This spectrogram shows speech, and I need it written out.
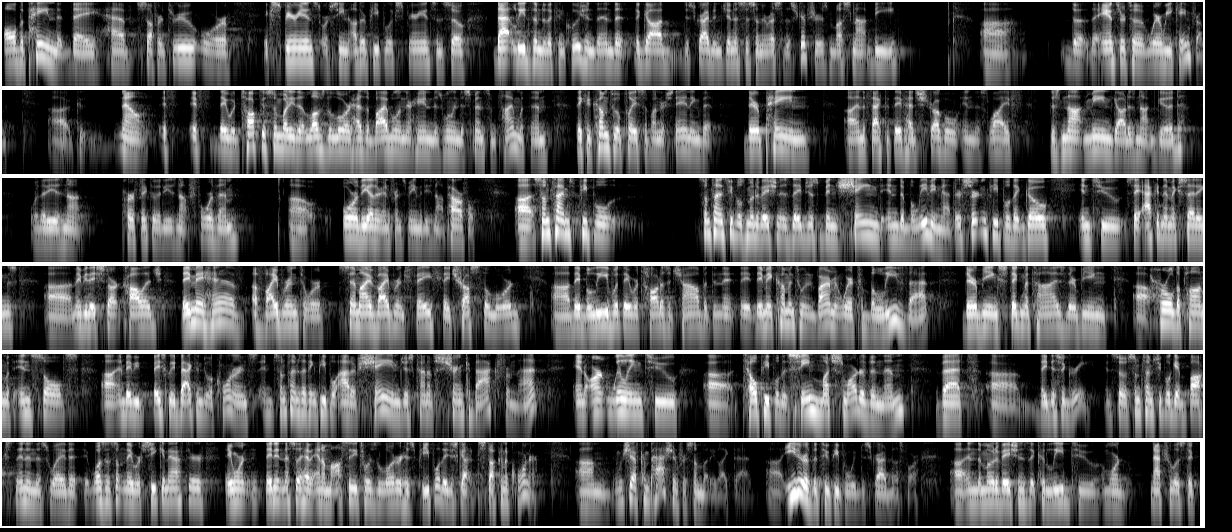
all the pain that they have suffered through or experienced or seen other people experience. And so that leads them to the conclusion then that the God described in Genesis and the rest of the scriptures must not be uh, the, the answer to where we came from. Uh, now, if, if they would talk to somebody that loves the Lord, has a Bible in their hand, and is willing to spend some time with them, they could come to a place of understanding that their pain uh, and the fact that they've had struggle in this life does not mean God is not good or that He is not perfect or that He is not for them, uh, or the other inference being that He's not powerful. Uh, sometimes people Sometimes people's motivation is they've just been shamed into believing that. There's certain people that go into, say, academic settings. Uh, maybe they start college. They may have a vibrant or semi vibrant faith. They trust the Lord. Uh, they believe what they were taught as a child, but then they, they, they, may come into an environment where to believe that, they're being stigmatized, they're being uh, hurled upon with insults, uh, and maybe basically backed into a corner. And, and sometimes I think people, out of shame, just kind of shrink back from that and aren't willing to uh, tell people that seem much smarter than them that uh, they disagree. And so sometimes people get boxed in in this way that it wasn't something they were seeking after. They weren't. They didn't necessarily have animosity towards the Lord or His people. They just got stuck in a corner. Um, and we should have compassion for somebody like that. Uh, either of the two people we've described thus far, uh, and the motivations that could lead to a more naturalistic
